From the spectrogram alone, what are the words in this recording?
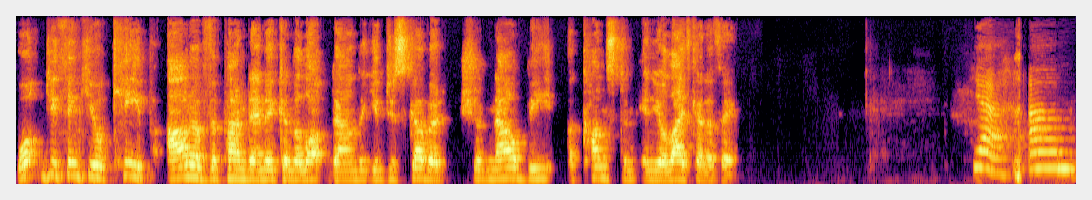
what do you think you'll keep out of the pandemic and the lockdown that you've discovered should now be a constant in your life kind of thing? Yeah, um,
